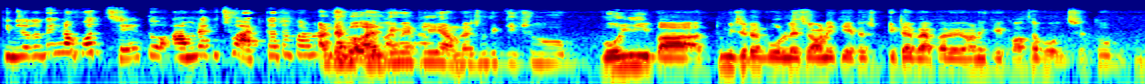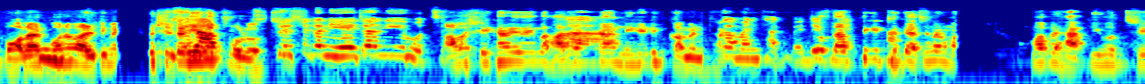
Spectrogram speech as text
কিন্তু যতদিন না হচ্ছে তো আমরা কিছু আটকাতে পারব আর দেখো আলটিমেটলি আমরা যদি কিছু বলি বা তুমি যেটা বললে যে অনেকে এটা এটার ব্যাপারে অনেকে কথা বলছে তো বলার পরেও আলটিমেটলি সেটা নিয়ে ট্রোল হচ্ছে সেটা নিয়ে এটা নিয়ে হচ্ছে। আবার সেখানে দেখবে হাজারটা নেগেটিভ কমেন্ট থাকবে। কমেন্ট থাকবে তো তার থেকে ঠিক আছে না? ভাবে হ্যাপি হচ্ছে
